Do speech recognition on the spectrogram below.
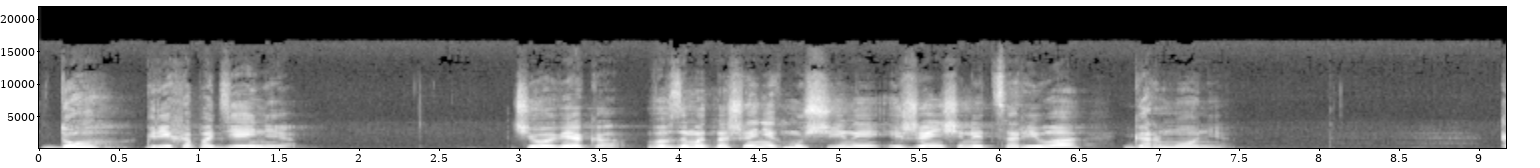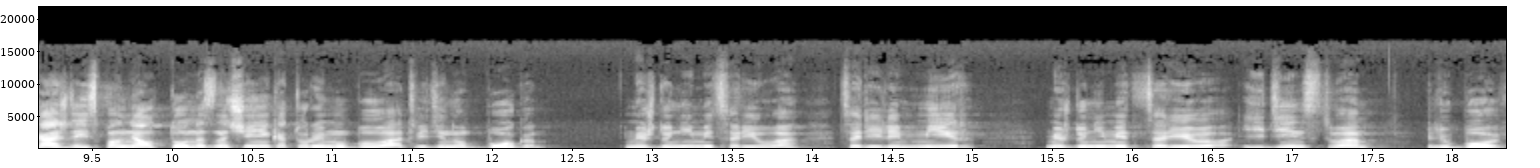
До грехопадения – человека. Во взаимоотношениях мужчины и женщины царила гармония. Каждый исполнял то назначение, которое ему было отведено Богом. Между ними царило, царили мир, между ними царило единство, любовь.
